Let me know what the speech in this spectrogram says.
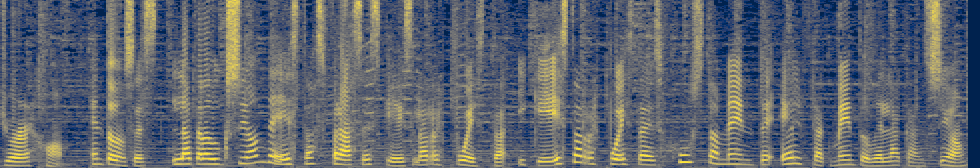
you're home. Entonces, la traducción de estas frases, que es la respuesta, y que esta respuesta es justamente el fragmento de la canción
